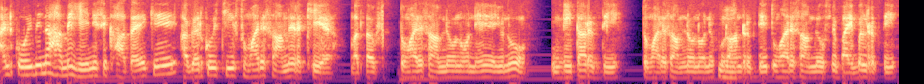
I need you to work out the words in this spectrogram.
एंड कोई भी ना हमें ये नहीं सिखाता है कि अगर कोई चीज़ तुम्हारे सामने रखी है मतलब तुम्हारे सामने उन्होंने यू नो गीता रख दी तुम्हारे सामने उन्होंने कुरान रख दी तुम्हारे सामने उसने बाइबल रख दी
